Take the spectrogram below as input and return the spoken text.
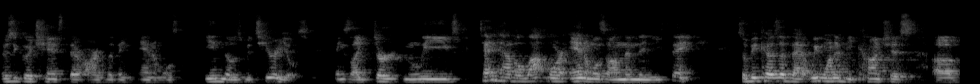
there's a good chance there are living animals in those materials. Things like dirt and leaves tend to have a lot more animals on them than you think. So because of that, we wanna be conscious of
